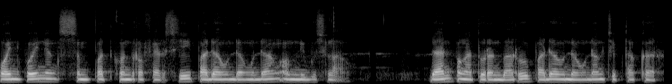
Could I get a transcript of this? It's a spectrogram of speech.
poin-poin yang sempat kontroversi pada Undang-Undang Omnibus Law dan pengaturan baru pada Undang-Undang Ciptaker.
